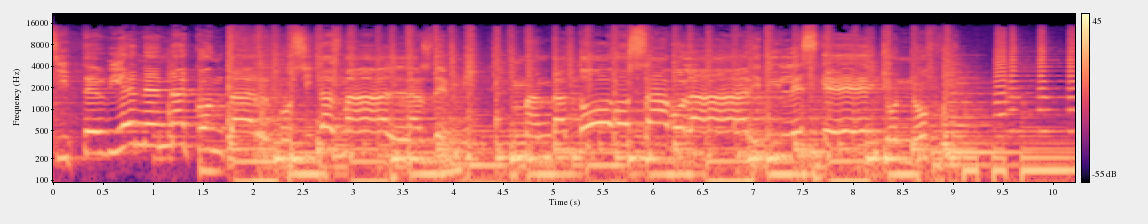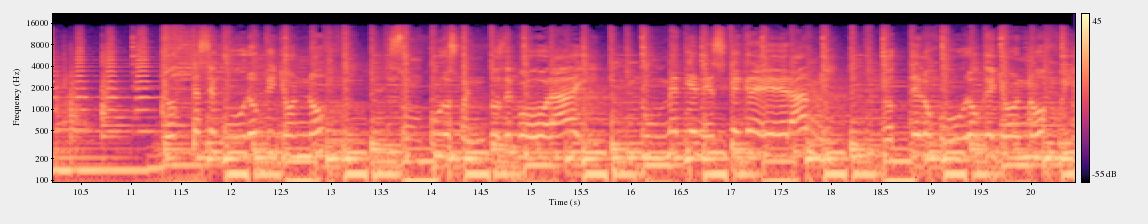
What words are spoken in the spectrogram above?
Si te vienen a contar cositas malas de mí, manda a todos a volar y diles que yo no fui yo te aseguro que yo no son puros cuentos de por ahí. Tú me tienes que creer a mí, yo te lo juro que yo no fui.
